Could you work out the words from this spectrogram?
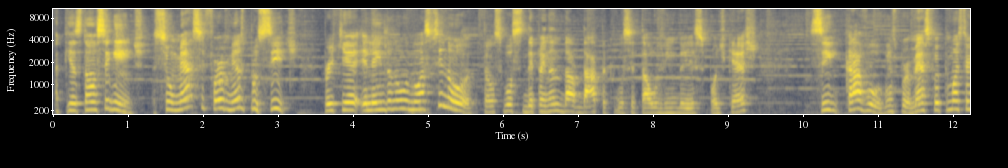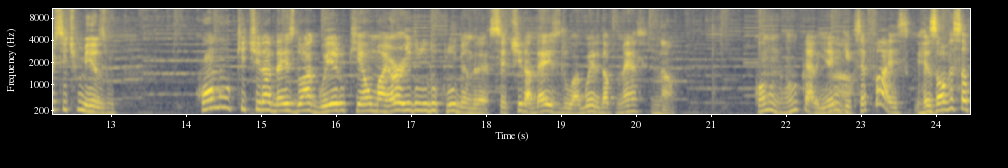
a questão é o seguinte: se o Messi for mesmo pro City, porque ele ainda não, não assinou. Então, se você, dependendo da data que você tá ouvindo esse podcast, se cravou, vamos supor, Messi foi pro Manchester City mesmo. Como que tira 10 do Agüero, que é o maior ídolo do clube, André? Você tira 10 do Agüero e dá pro Messi? Não. Como não, cara? E aí, o que, que você faz? Resolve essa,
